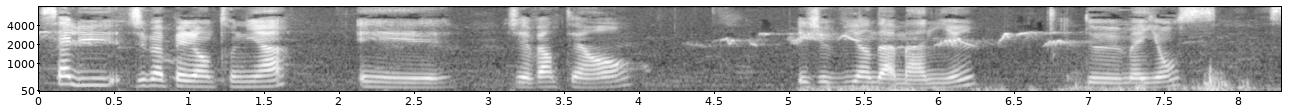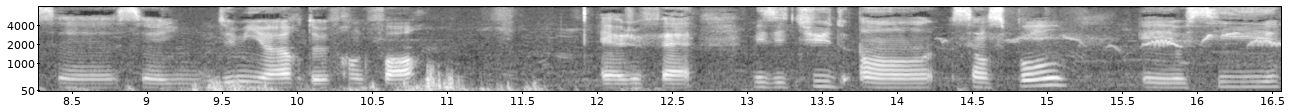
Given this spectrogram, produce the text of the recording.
Salut, je m'appelle Antonia et j'ai 21 ans et je vis en Allemagne, de Mayence. C'est une demi-heure de Francfort. Et je fais mes études en Sciences Po et aussi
